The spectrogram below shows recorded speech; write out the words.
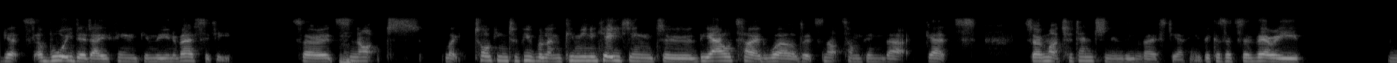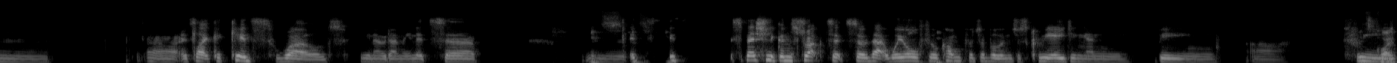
gets avoided i think in the university. So it's mm. not like talking to people and communicating to the outside world it's not something that gets so much attention in the university i think because it's a very mm, uh, it's like a kid's world you know what i mean? It's uh it's, mm, it's, it's it's especially constructed so that we all feel comfortable in just creating and being uh, free. It's quite,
